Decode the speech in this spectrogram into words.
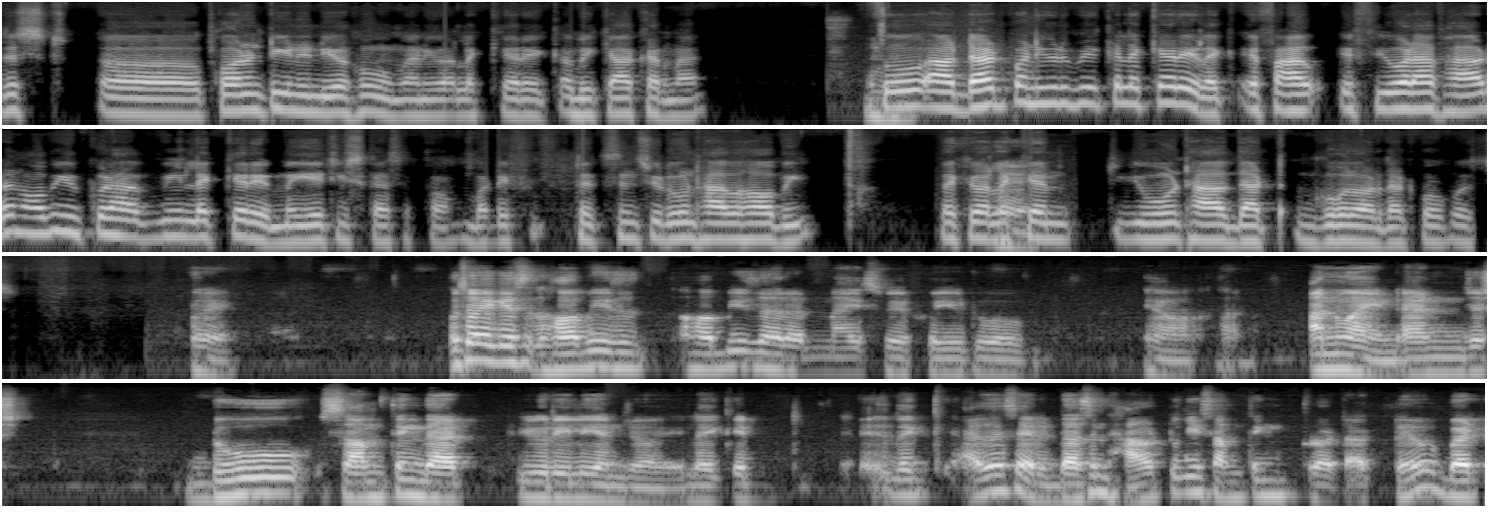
just quarantine in your home and you are like अरे अभी क्या करना है तो at that point you will be like अरे like if I if you have had an hobby you could have been like अरे मैं ये चीज कर सकता हूँ but if since you don't have a hobby like you are like Right. you won't have that goal or that purpose right so i guess hobbies hobbies are a nice way for you to you know uh, unwind and just do something that you really enjoy. Like it like as i said it doesn't have to be something productive but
